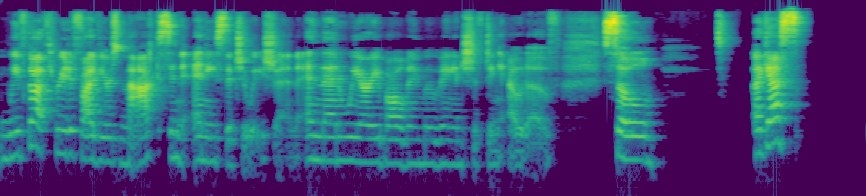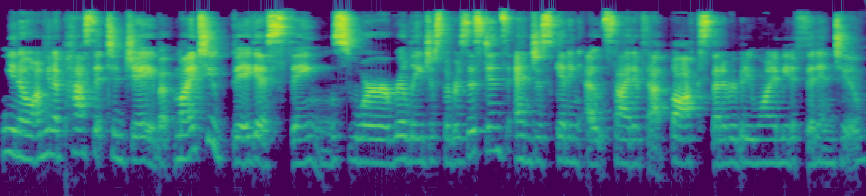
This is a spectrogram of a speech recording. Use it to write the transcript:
we've got three to five years max in any situation. And then we are evolving, moving, and shifting out of. So I guess, you know, I'm going to pass it to Jay, but my two biggest things were really just the resistance and just getting outside of that box that everybody wanted me to fit into.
